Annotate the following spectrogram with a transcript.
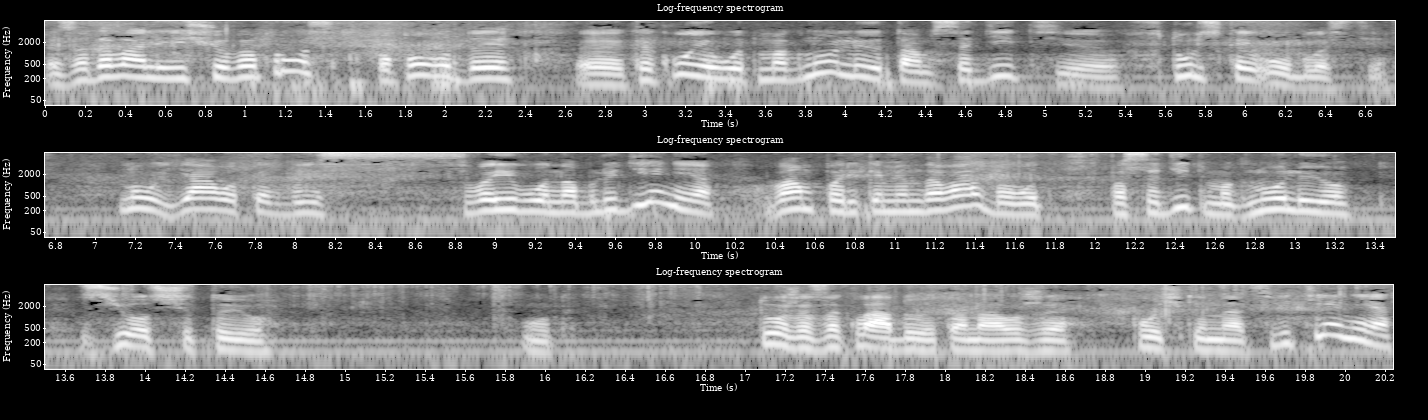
Задавали еще вопрос по поводу, э, какую вот магнолию там садить э, в Тульской области. Ну, я вот как бы из своего наблюдения вам порекомендовал бы вот посадить магнолию звездчатую. Вот. Тоже закладывает она уже почки на цветение.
